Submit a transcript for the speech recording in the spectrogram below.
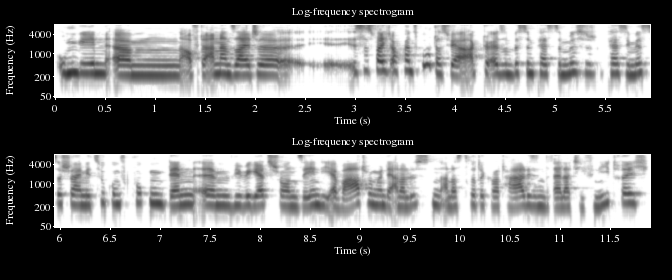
umgehen. Ähm, auf der anderen Seite Seite äh, ist es vielleicht auch ganz gut, dass wir aktuell so ein bisschen pessimistischer in die Zukunft gucken, denn ähm, wie wir jetzt schon sehen, die Erwartungen der Analysten an das dritte Quartal, die sind relativ niedrig.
